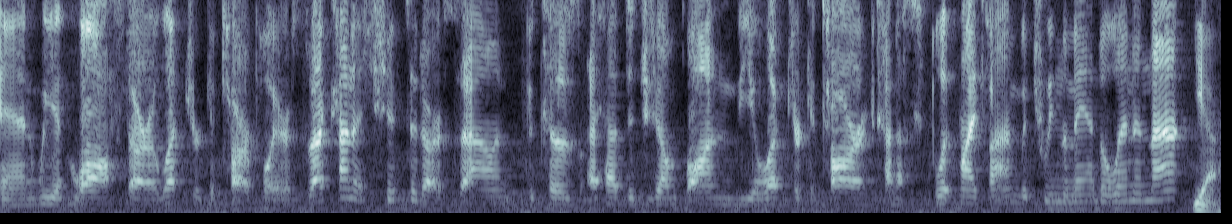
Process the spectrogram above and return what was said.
and we had lost our electric guitar player. So that kind of shifted our sound because I had to jump on the electric guitar and kind of split my time between the mandolin and that. yeah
